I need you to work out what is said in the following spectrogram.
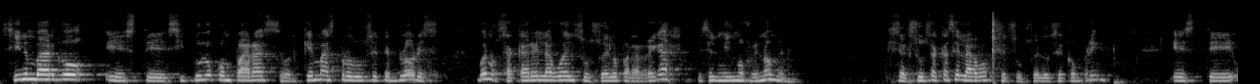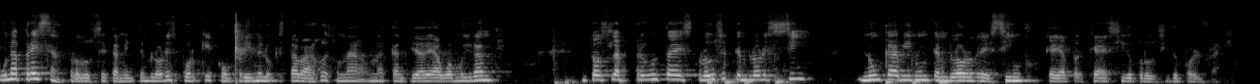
Sin embargo, este, si tú lo comparas, ¿qué más produce temblores? Bueno, sacar el agua del subsuelo para regar. Es el mismo fenómeno. Si tú sacas el agua, pues el subsuelo se comprime. Este, una presa produce también temblores porque comprime lo que está abajo. Es una, una cantidad de agua muy grande. Entonces la pregunta es, ¿produce temblores? Sí, nunca ha habido un temblor de 5 que haya, que haya sido producido por el fracking.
